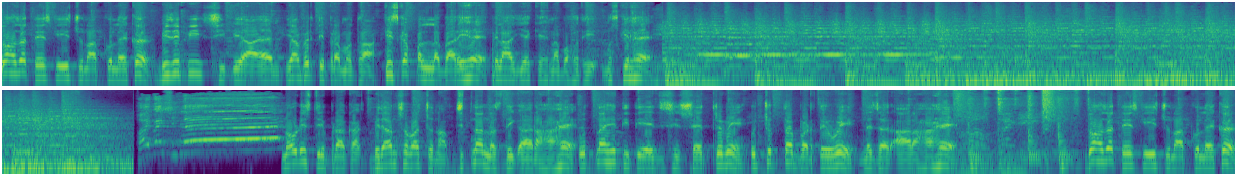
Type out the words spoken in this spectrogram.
2023 की इस चुनाव को लेकर बीजेपी सीपीआईएम या फिर तिपरा मोथा किसका पल्ला बारी है? फ़िलहाल ये कहना बहुत ही मुश्किल है। नॉर्थ ईस्ट त्रिपुरा का विधानसभा चुनाव जितना नज़दीक आ रहा है उतना ही तृतीय क्षेत्र में उत्सुकता बढ़ते हुए नज़र आ रहा है। 2023 के इस चुनाव को लेकर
